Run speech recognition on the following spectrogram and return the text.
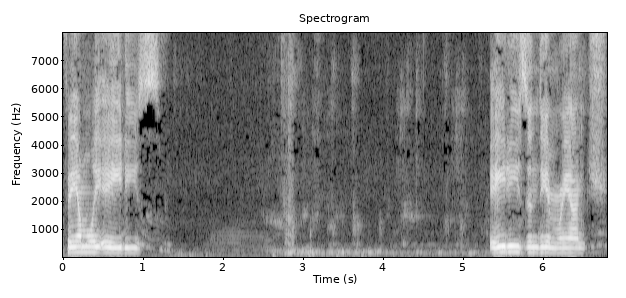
Family, 80s. 80s Indian Ranch.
